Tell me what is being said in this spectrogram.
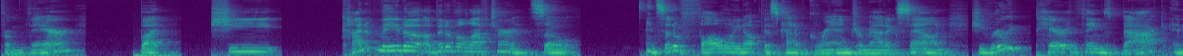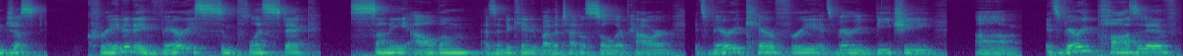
from there. But she kind of made a, a bit of a left turn. So instead of following up this kind of grand dramatic sound, she really pared things back and just created a very simplistic, sunny album, as indicated by the title Solar Power. It's very carefree, it's very beachy, um, it's very positive,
